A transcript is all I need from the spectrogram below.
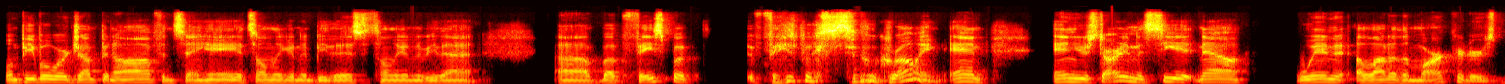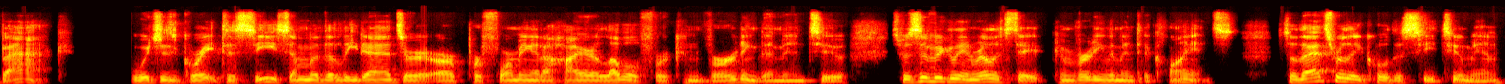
when people were jumping off and saying, hey, it's only going to be this, it's only going to be that. Uh, but Facebook Facebook is still growing, and and you're starting to see it now when a lot of the marketers back, which is great to see. Some of the lead ads are are performing at a higher level for converting them into specifically in real estate, converting them into clients. So that's really cool to see too, man.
